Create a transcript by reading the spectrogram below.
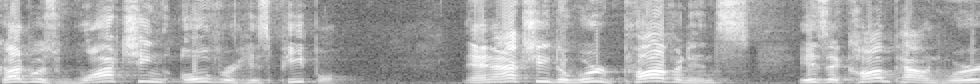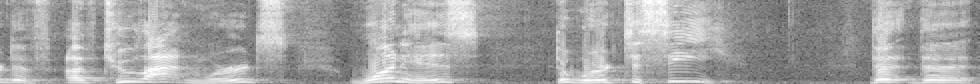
God was watching over his people. And actually, the word providence is a compound word of, of two Latin words. One is the word to see. The, the,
